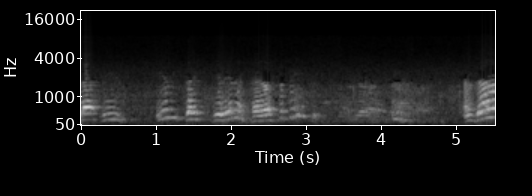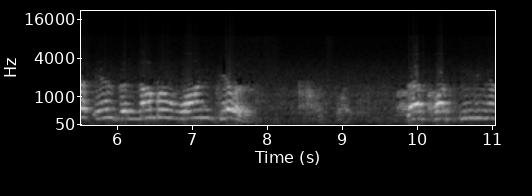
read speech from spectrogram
let these insects get in and tear us to pieces. And there is the number one killer. That's what's eating in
